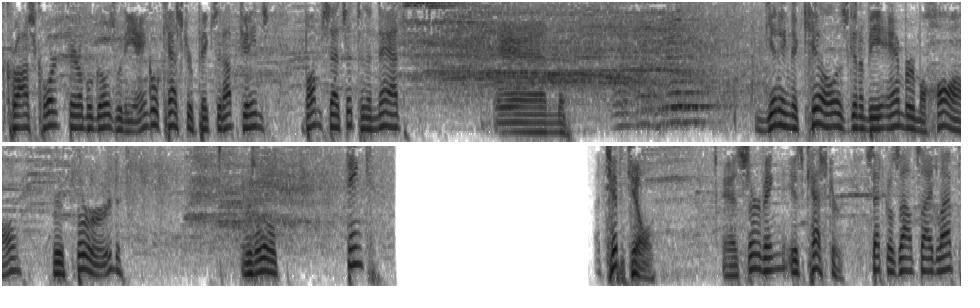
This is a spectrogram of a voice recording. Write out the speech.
Cross court, Faribault goes with the angle. Kester picks it up. James bump sets it to the net. And getting the kill is going to be Amber Mahal, her third. It was a little dink. A tip kill. As serving is Kester. Set goes outside left,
